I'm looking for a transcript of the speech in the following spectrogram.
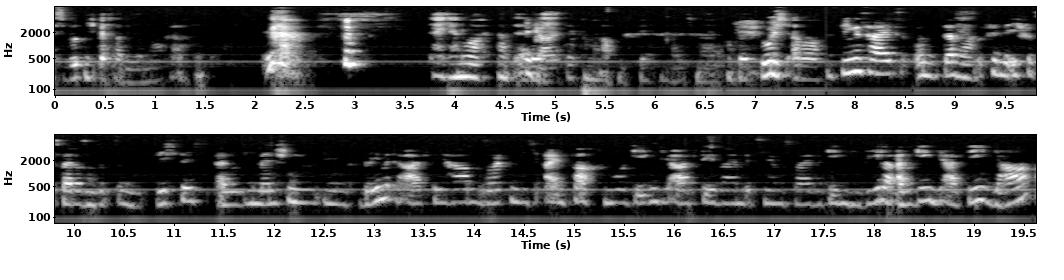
Es wird nicht besser, diese Marke. Ja, ja, nur, ganz ehrlich, Egal. da kann man auch nicht finden, weil ich mal komplett durch, aber Das Ding ist halt, und das Ja. finde ich für 2017 wichtig, also die Menschen, die ein Problem mit der AfD haben, sollten nicht einfach nur gegen die AfD sein, beziehungsweise gegen die Wähler, also gegen die AfD ja,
